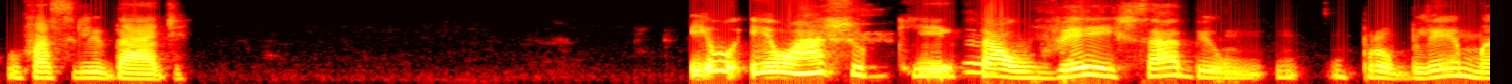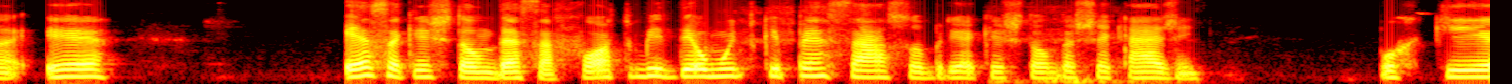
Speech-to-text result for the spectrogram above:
com facilidade. Eu, eu acho que é. talvez, sabe, um, um problema é essa questão dessa foto me deu muito que pensar sobre a questão da checagem, porque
